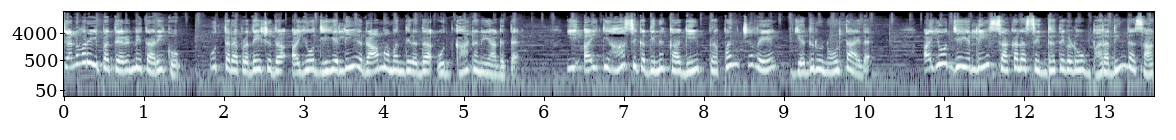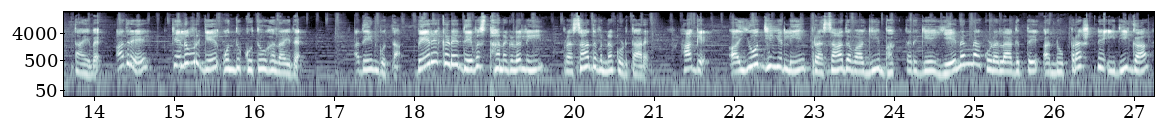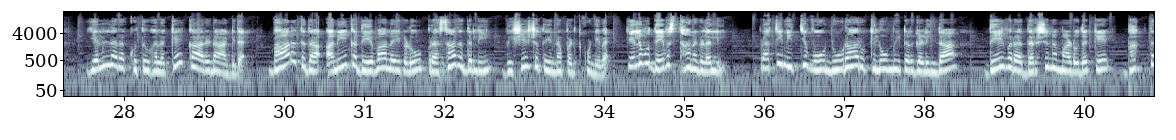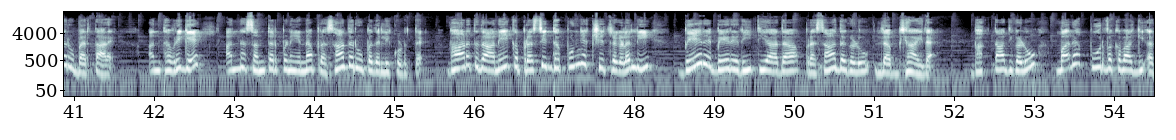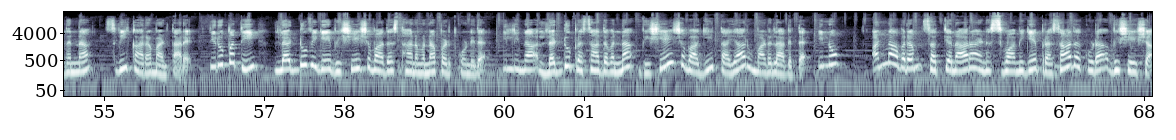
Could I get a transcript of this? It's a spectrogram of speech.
ಜನವರಿ ಇಪ್ಪತ್ತೆರಡನೇ ತಾರೀಕು ಉತ್ತರ ಪ್ರದೇಶದ ಅಯೋಧ್ಯೆಯಲ್ಲಿ ರಾಮ ಮಂದಿರದ ಉದ್ಘಾಟನೆಯಾಗುತ್ತೆ. ಈ ಐತಿಹಾಸಿಕ ದಿನಕ್ಕಾಗಿ ಪ್ರಪಂಚವೇ ಎದುರು ನೋಡ್ತಾ ಇದೆ. ಅಯೋಧ್ಯೆಯಲ್ಲಿ ಸಕಲ ಸಿದ್ಧತೆಗಳು ಭರದಿಂದ ಸಾಗ್ತಾ ಇವೆ. ಆದರೆ ಕೆಲವರಿಗೆ ಒಂದು ಕುತೂಹಲ ಇದೆ. ಅದೇನ್ ಗೊತ್ತಾ? ಬೇರೆ ಕಡೆ ದೇವಸ್ಥಾನಗಳಲ್ಲಿ ಪ್ರಸಾದವನ್ನ ಕೊಡ್ತಾರೆ. ಹಾಗೆ ಅಯೋಧ್ಯೆಯಲ್ಲಿ ಪ್ರಸಾದವಾಗಿ ಭಕ್ತರಿಗೆ ಏನನ್ನ ಕೊಡಲಾಗುತ್ತೆ ಅನ್ನೋ ಪ್ರಶ್ನೆ ಇದೀಗ ಎಲ್ಲರ ಕುತೂಹಲಕ್ಕೆ ಕಾರಣ ಆಗಿದೆ. ಭಾರತದ ಅನೇಕ ದೇವಾಲಯಗಳು ಪ್ರಸಾದದಲ್ಲಿ ವಿಶೇಷತೆಯನ್ನು ಪಡೆದುಕೊಂಡಿವೆ. ಕೆಲವು ದೇವಸ್ಥಾನಗಳಲ್ಲಿ ಪ್ರತಿನಿತ್ಯವೂ ನೂರಾರು ಕಿಲೋಮೀಟರ್ಗಳಿಂದ ದೇವರ ದರ್ಶನ ಮಾಡುವುದಕ್ಕೆ ಭಕ್ತರು ಬರ್ತಾರೆ. ಅಂಥವರಿಗೆ ಅನ್ನ ಸಂತರ್ಪಣೆಯನ್ನ ಪ್ರಸಾದ ರೂಪದಲ್ಲಿ ಕೊಡುತ್ತೆ. ಭಾರತದ ಅನೇಕ ಪ್ರಸಿದ್ಧ ಪುಣ್ಯಕ್ಷೇತ್ರಗಳಲ್ಲಿ ಬೇರೆ ಬೇರೆ ರೀತಿಯಾದ ಪ್ರಸಾದಗಳು ಲಭ್ಯ ಇದೆ. ಭಕ್ತಾದಿಗಳು ಮನಪೂರ್ವಕವಾಗಿ ಅದನ್ನ ಸ್ವೀಕಾರ ಮಾಡ್ತಾರೆ. ತಿರುಪತಿ ಲಡ್ಡುವಿಗೆ ವಿಶೇಷವಾದ ಸ್ಥಾನವನ್ನ ಪಡೆದುಕೊಂಡಿದೆ. ಇಲ್ಲಿನ ಲಡ್ಡು ಪ್ರಸಾದವನ್ನ ವಿಶೇಷವಾಗಿ ತಯಾರು ಮಾಡಲಾಗುತ್ತೆ. ಇನ್ನು ಅಣ್ಣಾವರಂ ಸತ್ಯನಾರಾಯಣ ಸ್ವಾಮಿಗೆ ಪ್ರಸಾದ ಕೂಡ ವಿಶೇಷ.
